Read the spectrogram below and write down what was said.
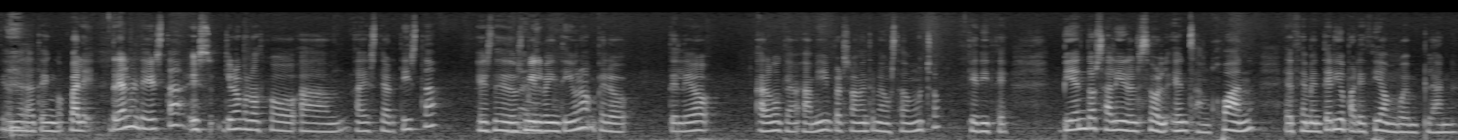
¿Y dónde la tengo? Vale, realmente esta es. Yo no conozco a, a este artista, es de 2021, pero te leo algo que a, a mí personalmente me ha gustado mucho, que dice: Viendo salir el sol en San Juan, el cementerio parecía un buen plan.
